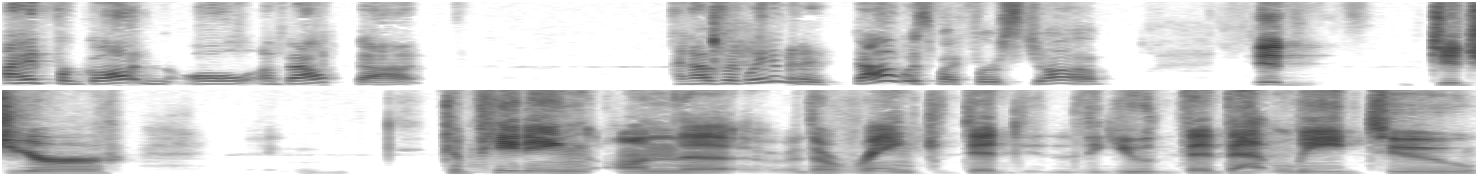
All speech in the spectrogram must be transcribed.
I had forgotten all about that and I was like, wait a minute, that was my first job. Did did your competing on the the rink did you did that lead to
